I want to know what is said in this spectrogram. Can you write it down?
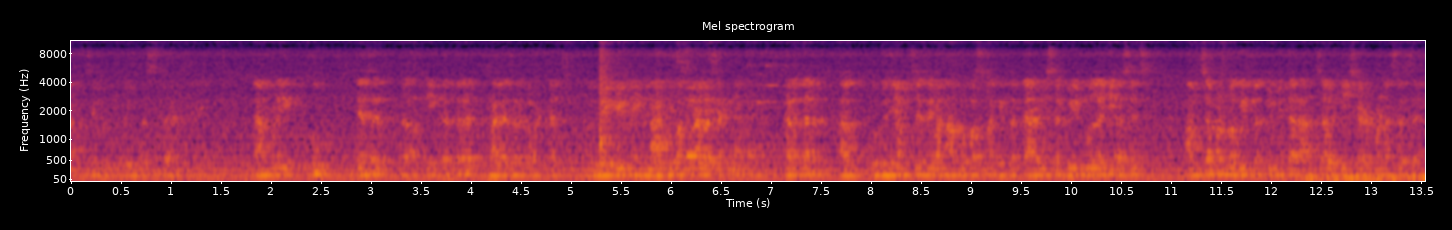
आमचे त्यामुळे खूप त्याचं एकत्र झाल्यासारखं वाटतं. वेगळी नाही नाटोपासनाला खरं तर गुरुजी आमच्या जेव्हा नाटोपासना घेतात त्यावेळी सगळी मुलंही असेच. आमचं पण बघितलं तुम्ही तर आमचं टी शर्ट पण असंच आहे.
